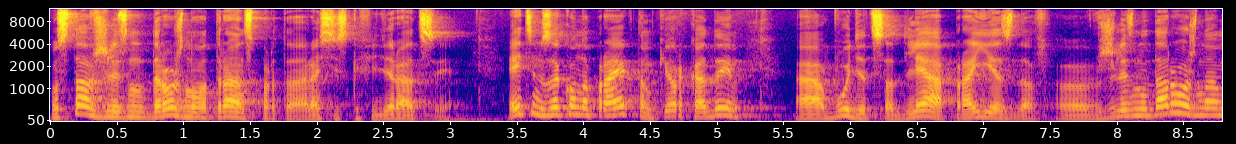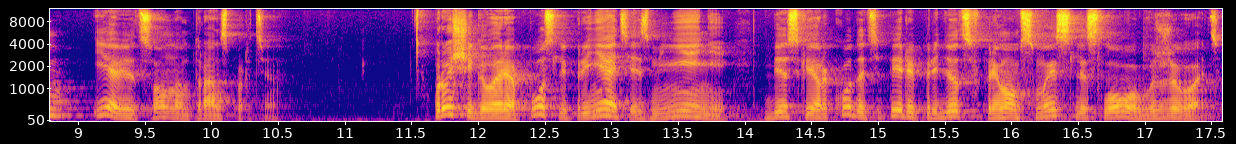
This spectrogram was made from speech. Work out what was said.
Устав железнодорожного транспорта Российской Федерации – Этим законопроектом QR-коды а, вводятся для проездов э, в железнодорожном и авиационном транспорте. Проще говоря, после принятия изменений без QR-кода теперь придется в прямом смысле слова выживать.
